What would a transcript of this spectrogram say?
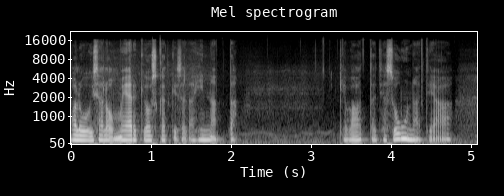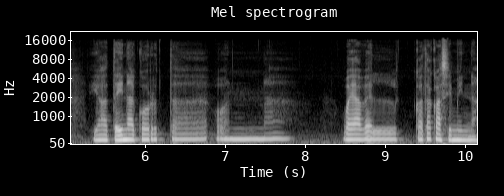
valu iseloomu järgi oskadki seda hinnata. ja vaatad ja suunad ja, ja teinekord äh, on äh, vaja veel ka tagasi minna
